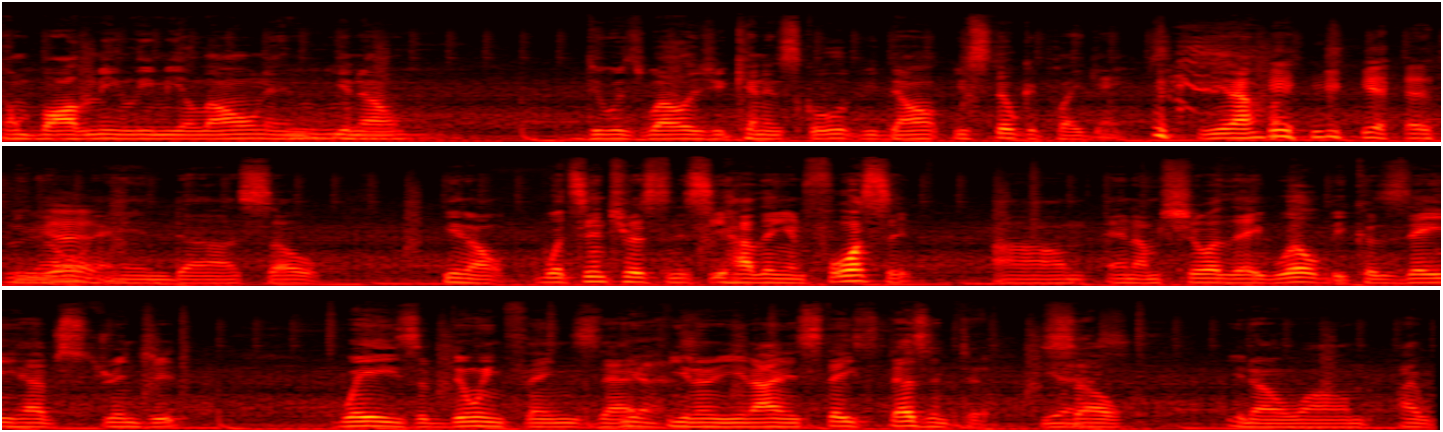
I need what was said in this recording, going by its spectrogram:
don't bother me, leave me alone, and you know, do as well as you can in school. If you don't, you still could play games. You know, yes. you know? Yeah. and uh, so, you know, what's interesting to see how they enforce it, um, and I'm sure they will because they have stringent ways of doing things that Yes. you know the United States doesn't do. Yes. So, you know, um, I'm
